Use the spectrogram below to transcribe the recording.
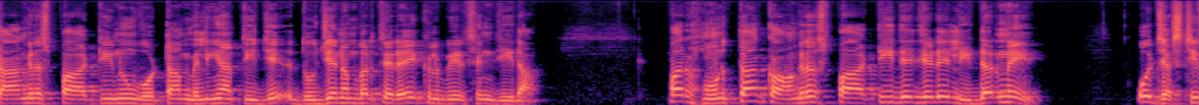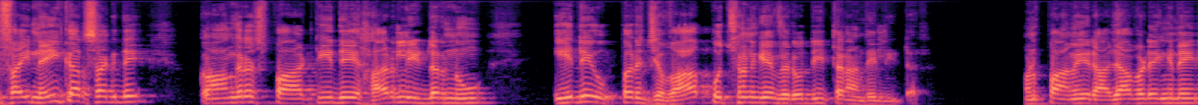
ਕਾਂਗਰਸ ਪਾਰਟੀ ਨੂੰ ਵੋਟਾਂ ਮਿਲੀਆਂ ਤੀਜੇ, ਦੂਜੇ ਨੰਬਰ ਤੇ ਰਹੇ ਕੁਲਬੀਰ ਸਿੰਘ ਜੀਰਾ। ਪਰ ਹੁਣ ਤਾਂ ਕਾਂਗਰਸ ਪਾਰਟੀ ਦੇ ਜਿਹੜੇ ਲੀਡਰ ਨੇ, ਉਹ ਜਸਟੀਫਾਈ ਨਹੀਂ ਕਰ ਸਕਦੇ। ਕਾਂਗਰਸ ਪਾਰਟੀ ਦੇ ਹਰ ਲੀਡਰ ਨੂੰ ਇਹਦੇ ਉੱਪਰ ਜਵਾਬ ਪੁੱਛਣਗੇ ਵਿਰੋਧੀ ਧਿਰਾਂ ਦੇ ਲੀਡਰ। ਹੁਣ ਭਾਵੇਂ ਰਾਜਾ ਵੜਿੰਗ ਨੇ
